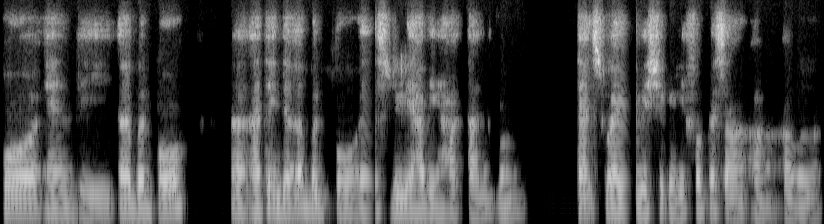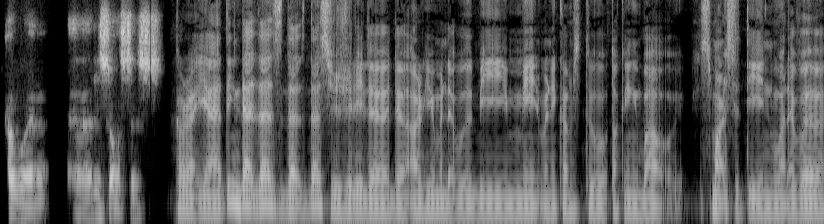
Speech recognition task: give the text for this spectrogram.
poor and the urban poor. Uh, I think the urban poor is really having a hard time at the moment that's where we should really focus our our our uh, resources. Correct. Yeah, I think that that's that's that's usually the the argument that will be made when it comes to talking about smart city in whatever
